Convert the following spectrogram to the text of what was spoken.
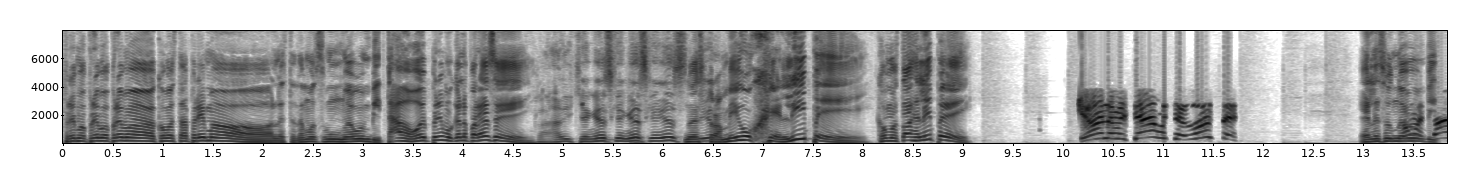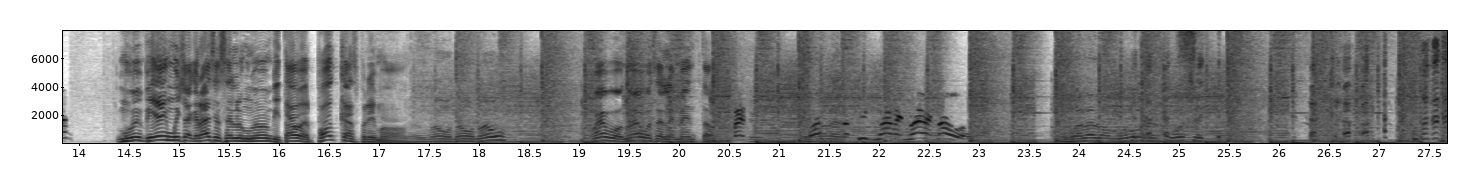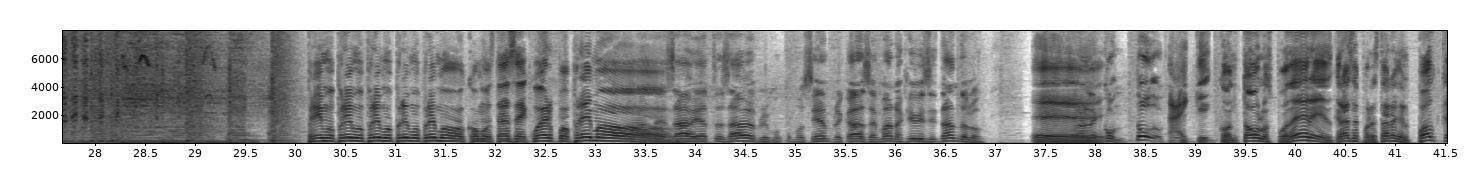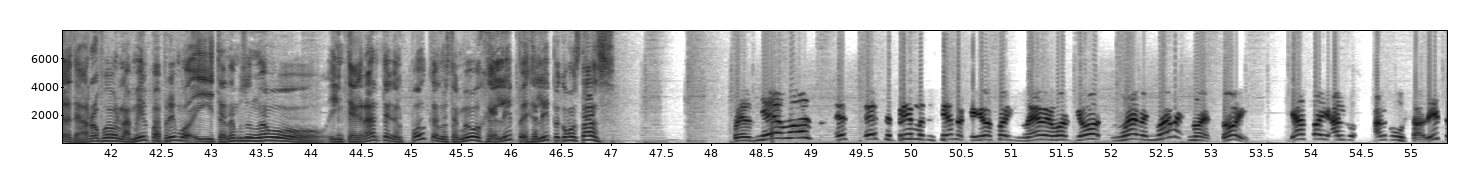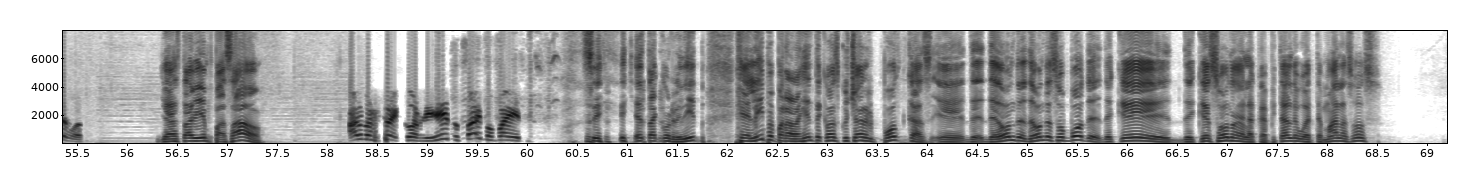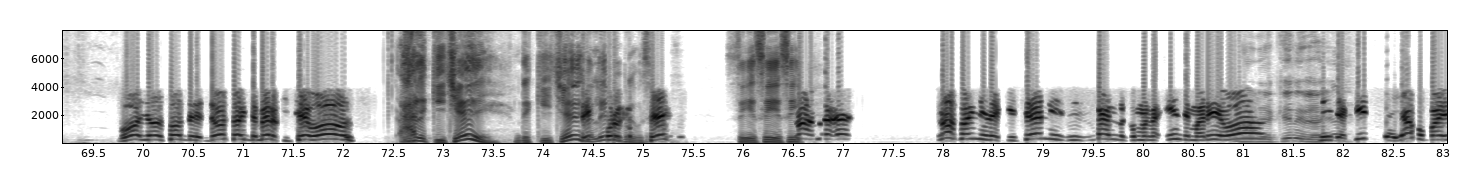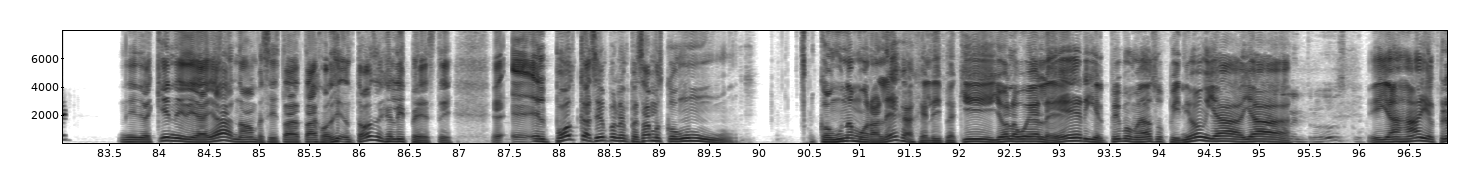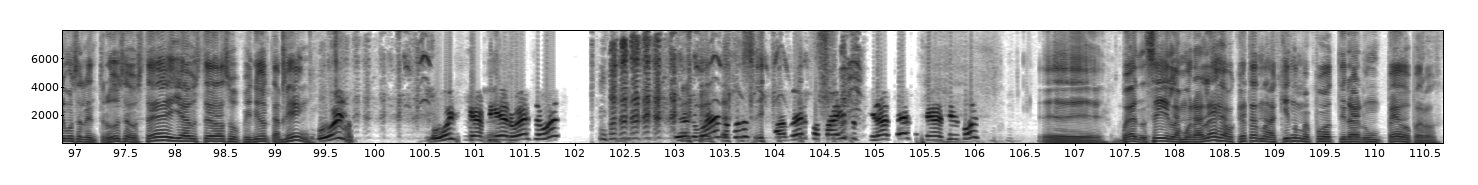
Primo, primo, primo, ¿cómo está, primo? Les tenemos un nuevo invitado hoy, primo, ¿qué le parece? Ay, ¿quién es? ¿Quién es? ¿Quién es? Nuestro amigo Gelipe. ¿Cómo está, Gelipe? ¿Qué onda, mi chavo? Mucho gusto. Él es un nuevo ¿Cómo invitado. Muy bien, muchas gracias. Él es un nuevo invitado del podcast, primo. Nuevo, nuevo, nuevo. Nuevo, nuevos elementos. Pues, igual vos, nueve, nueve, no, vos. Igual a Don Hugo en el coche. Primo, primo, primo, primo, primo. ¿Cómo está ese cuerpo, primo? Ya te sabe, ya te sabe, primo. Como siempre, cada semana aquí visitándolo. Eh, Dale con todo. Hay que, con todos los poderes. Gracias por estar en el podcast de Agarro Fuego la Milpa, primo. Y tenemos un nuevo integrante en el podcast, nuestro amigo Gelipe. Gelipe, ¿cómo estás? Pues bien, vos, es, ese primo diciendo que yo soy nueve, vos. Yo nueve, nueve no estoy. Ya estoy algo, algo usadito, vos. Ya está bien pasado. Algo recorridito estoy, papayito. Sí, ya está corridito. Gelipe, para la gente que va a escuchar el podcast, eh, de, de dónde, ¿de dónde sos vos? ¿De, de qué, ¿De qué zona de la capital de Guatemala sos? Vos, yo soy de, yo soy de mero quiché, vos. Ah, de Quiché. De Quiché, Sí, primo. quiché. Sí, sí, sí. No, no, eh, no soy ni de quiché, ni, ni- bueno, como la India María, vos. Ni de aquí ni de Ni de aquí, de allá, papayito. Ni de aquí ni de allá. No, hombre, sí está, está jodido. Entonces, Felipe, este, eh, eh, el podcast siempre lo empezamos con un con una moraleja, Felipe. Aquí yo la voy a leer y el primo me da su opinión y ya, Lo ya, introduzco. y ya, ajá, y el primo se le introduce a usted y ya usted da su opinión también. Uy, uy, qué fiero eso, vos. Pero bueno, pues, Sí. a ver, papayito, tirate eso, ¿qué decís vos? Eh, bueno, sí, la moraleja, porque aquí no me puedo tirar un pedo, pero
